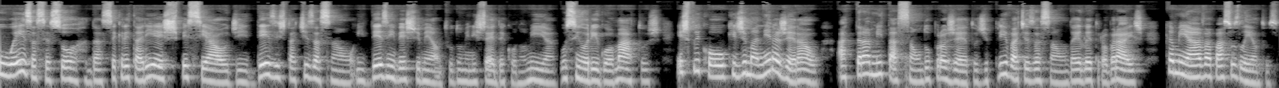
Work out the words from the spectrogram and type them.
O ex-assessor da Secretaria Especial de Desestatização e Desinvestimento do Ministério da Economia, o senhor Igor Matos, explicou que, de maneira geral, a tramitação do projeto de privatização da Eletrobras caminhava a passos lentos,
